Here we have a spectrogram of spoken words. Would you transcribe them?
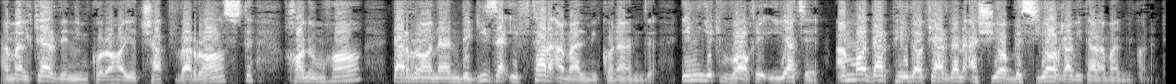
عملکرد نیمکره های چپ و راست خانم ها در رانندگی ضعیفتر عمل می کنند این یک واقعیته اما در پیدا کردن اشیا بسیار قوی تر عمل می کنند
